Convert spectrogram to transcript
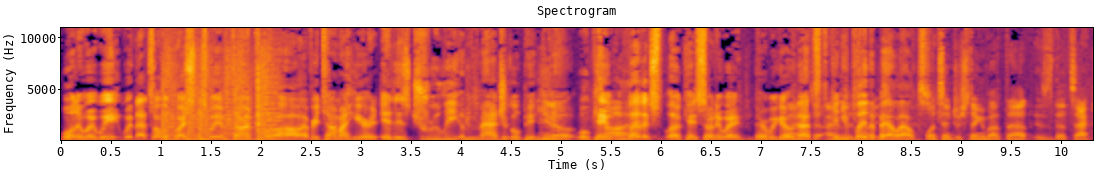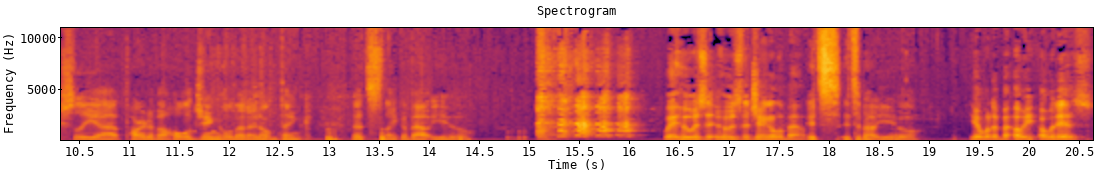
Well, anyway, we, we that's all the questions we have time for. Oh, every time I hear it, it is truly a magical piece. You know, okay. Todd. Let ex- okay. So anyway, there we go. I have That's. to- I can have you to play tell the bailouts? What's interesting about that is that's actually uh, part of a whole jingle that I don't think that's like about you. Wait, who is it? Who's the jingle about? It's it's about you. Yeah. What about? Oh, oh, it is.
